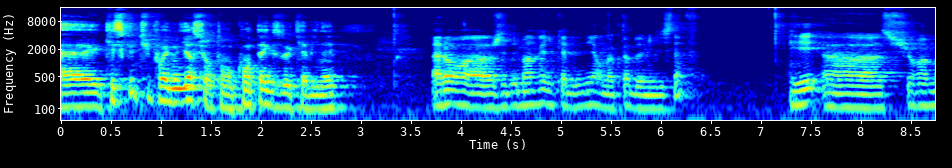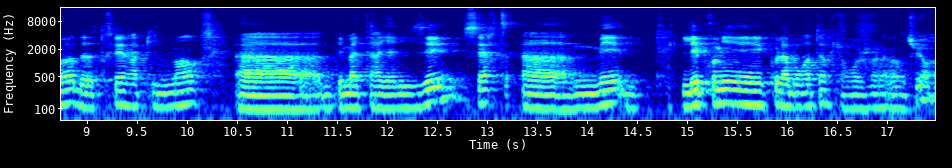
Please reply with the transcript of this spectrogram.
Euh, Qu'est-ce que tu pourrais nous dire sur ton contexte de cabinet? Alors, euh, j'ai démarré le cabinet en octobre 2019 et euh, sur un mode très rapidement euh, dématérialisé, certes, mais les premiers collaborateurs qui ont rejoint l'aventure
